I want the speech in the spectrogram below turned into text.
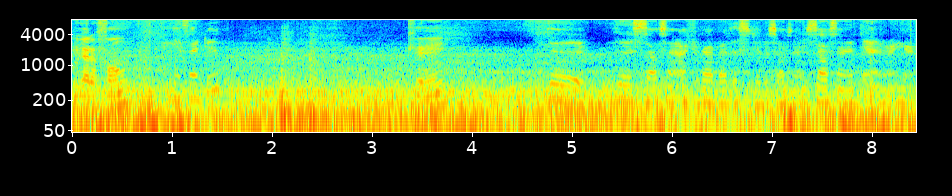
You got a phone? Yes, I do. Okay. The stop sign. I forgot about this stupid stop sign. The stop sign at the end right here.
